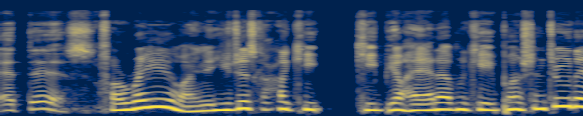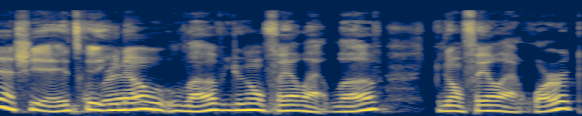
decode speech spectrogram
at this. For real. And you just gotta keep keep your head up and keep pushing through that shit. It's good, you know, love, you're gonna fail at love, you're gonna fail at work,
